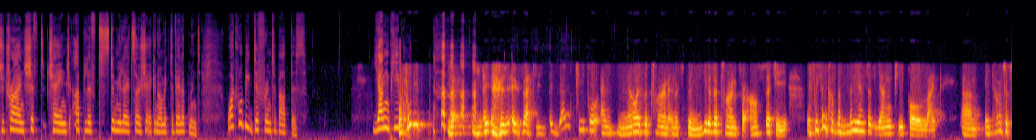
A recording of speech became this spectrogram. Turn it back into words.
to try and shift, change, uplift, stimulate socio-economic development. What will be different about this? Young people. Yeah, exactly. Young people, and now is the time, and it's the need of the time for our city. If we think of the millions of young people, like um, in townships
